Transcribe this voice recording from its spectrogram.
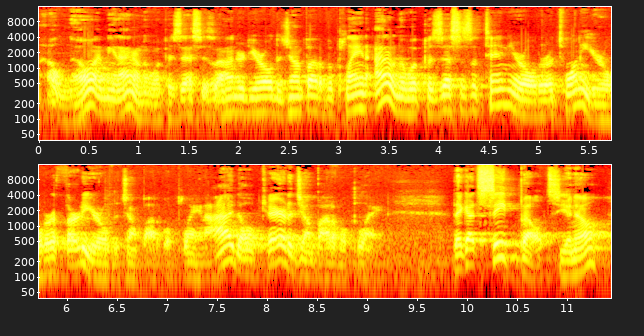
I don't know. I mean, I don't know what possesses a 100 year old to jump out of a plane. I don't know what possesses a 10 year old or a 20 year old or a 30 year old to jump out of a plane. I don't care to jump out of a plane. They got seat belts, you know.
